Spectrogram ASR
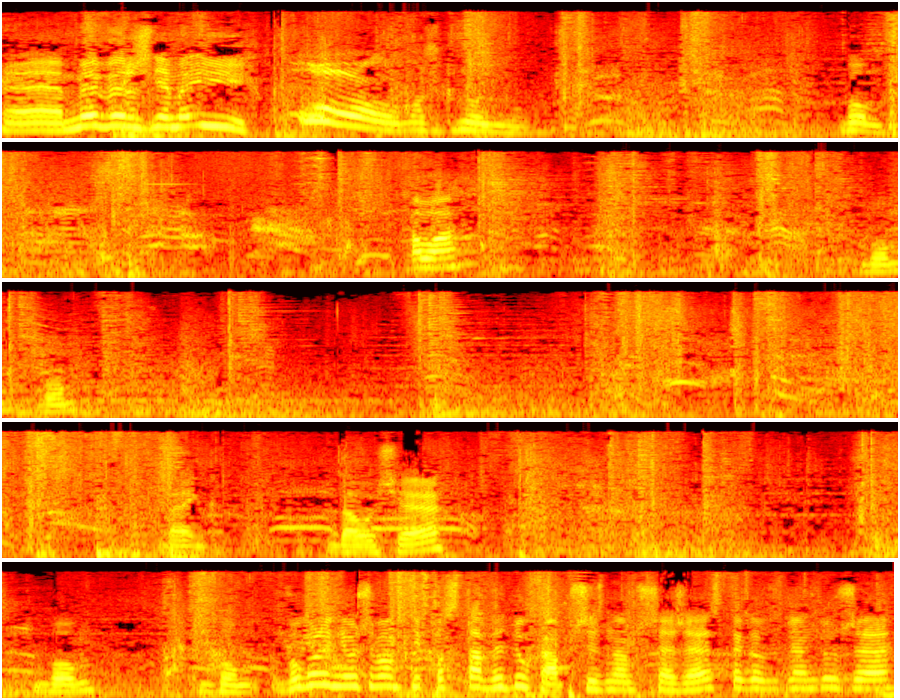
E, my wyrżniemy ich! O, masz gnoju! Bum. Ała! Bum, bum. Bang. Udało się. Bum. Bum. W ogóle nie używam tej postawy ducha, przyznam szczerze, z tego względu, że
